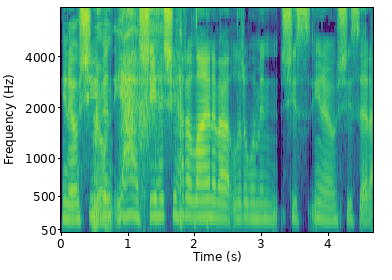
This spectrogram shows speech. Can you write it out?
you know she really? even yeah she has she had a line about little women she's you know she said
